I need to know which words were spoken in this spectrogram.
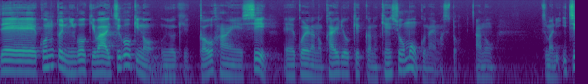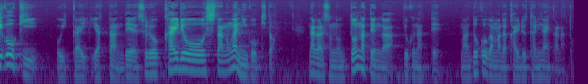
でコウノトリ2号機は1号機の運用結果を反映し、えーこれらの改良結果の検証も行いますと。あのつまり1号機を1回やったんでそれを改良したのが2号機と。だからそのどんな点が良くなって、まあ、どこがまだ改良足りないかなと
